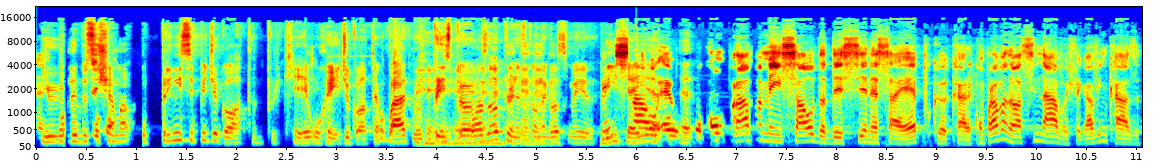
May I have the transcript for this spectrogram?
É. e o ônibus se chama o Príncipe de Gotham, porque o rei de Gotham é o Batman, o príncipe é o Asa Noturna, então é um negócio meio... Mensal, é- eu, é- eu comprava mensal da DC nessa época, cara. Comprava não, assinava, chegava em casa.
